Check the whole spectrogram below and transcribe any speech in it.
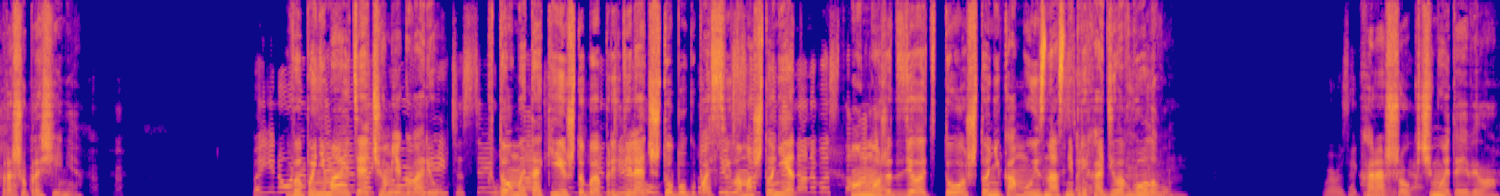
Прошу прощения. Вы понимаете, о чем я говорю? Кто мы такие, чтобы определять, что Богу по силам, а что нет? Он может сделать то, что никому из нас не приходило в голову. Хорошо, к чему это я вела?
